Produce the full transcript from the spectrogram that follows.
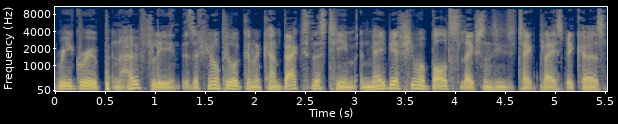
regroup, and hopefully there's a few more people going to come back to this team and maybe a few more bold selections need to take place because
